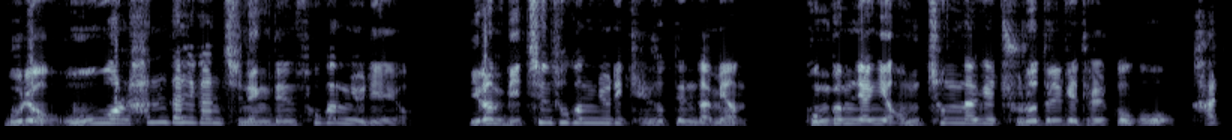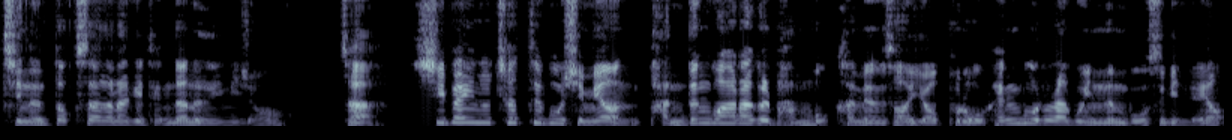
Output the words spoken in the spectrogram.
무려 5월 한 달간 진행된 소각률이에요. 이런 미친 소각률이 계속된다면 공급량이 엄청나게 줄어들게 될 거고 가치는 떡상을 하게 된다는 의미죠. 자, 시바이누 차트 보시면 반등과 하락을 반복하면서 옆으로 횡보를 하고 있는 모습인데요.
